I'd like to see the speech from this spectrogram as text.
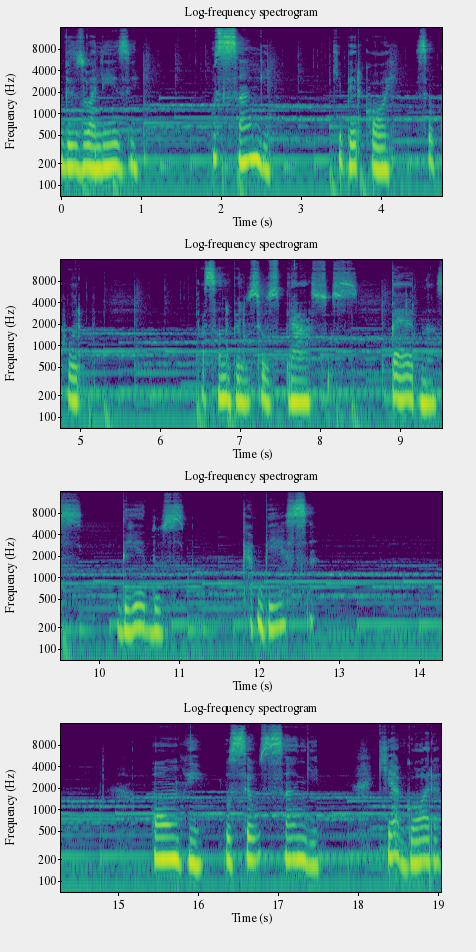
Visualize o sangue que percorre seu corpo, passando pelos seus braços, pernas, dedos, cabeça. Honre o seu sangue, que agora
